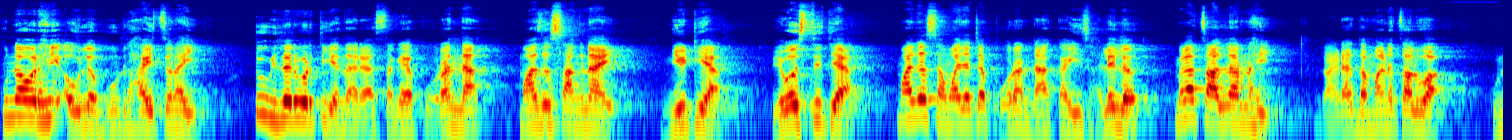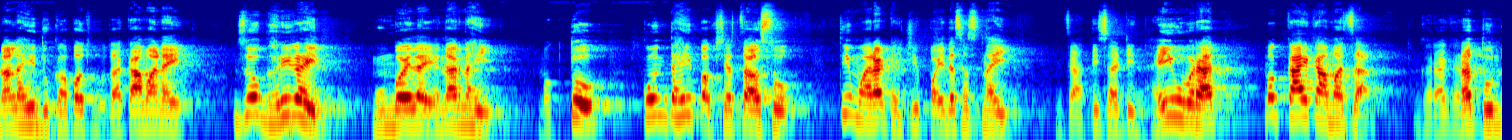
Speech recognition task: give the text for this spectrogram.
कुणावरही अवलंबून राहायचं नाही. टू व्हीलरवरती येणाऱ्या सगळ्या पोरांना माझं सांगणं आहे. नीट या व्यवस्थित या. माझ्या समाजाच्या पोरांना काही झालेलं मला चालणार नाही. गाड्या दमानं चालवा. कुणालाही दुखापत होता कामा नये. जो घरी राहील मुंबईला येणार नाही. मग तो कोणत्याही पक्षाचा असो ती मराठ्याची पैदासच नाही. जातीसाठी नाही उभं राहत मग काय कामाचा? घराघरातून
